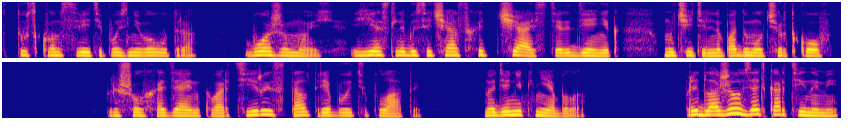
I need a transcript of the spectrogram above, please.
в тусклом свете позднего утра. Боже мой, если бы сейчас хоть часть тех денег, мучительно подумал Чертков. Пришел хозяин квартиры и стал требовать уплаты, но денег не было. Предложил взять картинами,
